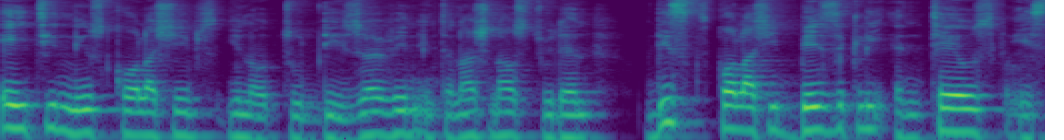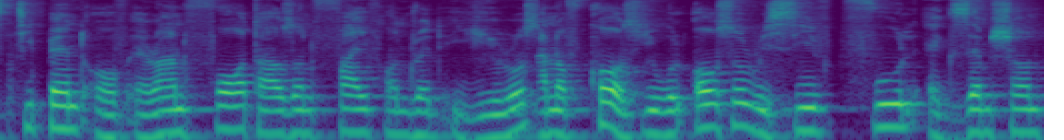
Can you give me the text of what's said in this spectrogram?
18 new scholarships, you know, to deserving international students this scholarship basically entails a stipend of around 4,500 euros. And of course, you will also receive full exemption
